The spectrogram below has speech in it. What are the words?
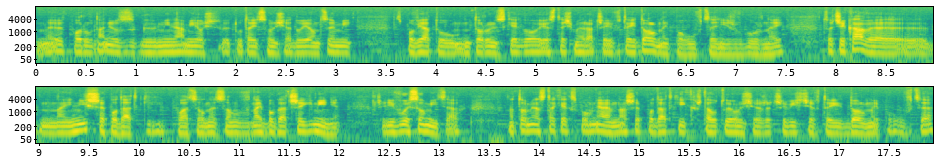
My w porównaniu z gminami tutaj sąsiadującymi z powiatu toruńskiego jesteśmy raczej w tej dolnej połówce niż w górnej. Co ciekawe, najniższe podatki płacone są w najbogatszej gminie, czyli w Łysomicach. Natomiast, tak jak wspomniałem, nasze podatki kształtują się rzeczywiście w tej dolnej połówce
